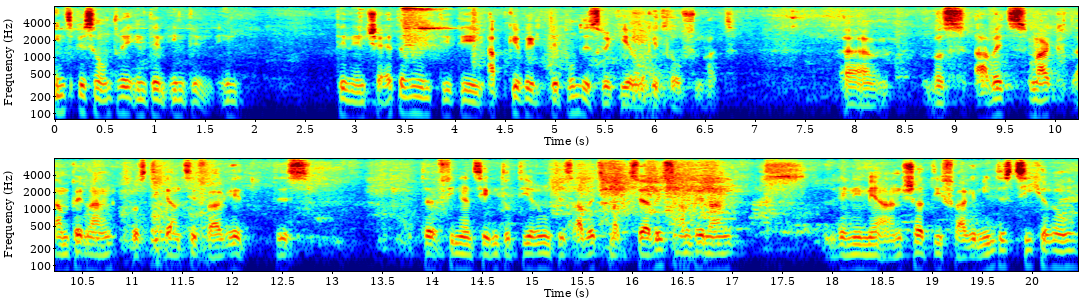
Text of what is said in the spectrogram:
insbesondere in den, in den, in den Entscheidungen, die die abgewählte Bundesregierung getroffen hat. Ähm, was Arbeitsmarkt anbelangt, was die ganze Frage des, der finanziellen Dotierung des Arbeitsmarktservice anbelangt, wenn ich mir anschaue, die Frage Mindestsicherung,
